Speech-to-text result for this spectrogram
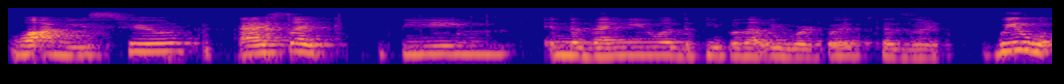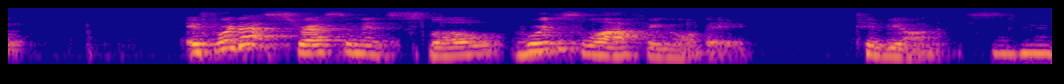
what I'm used to. And I just like being in the venue with the people that we work with because like we, if we're not stressed and it's slow, we're just laughing all day. To be honest, Mm-hmm.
